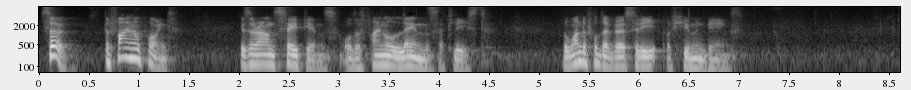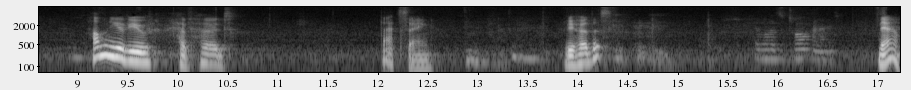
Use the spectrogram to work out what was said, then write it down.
So, the final point is around sapiens, or the final lens at least the wonderful diversity of human beings. How many of you have heard that saying? Have you heard this? There was talk on it. Yeah.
